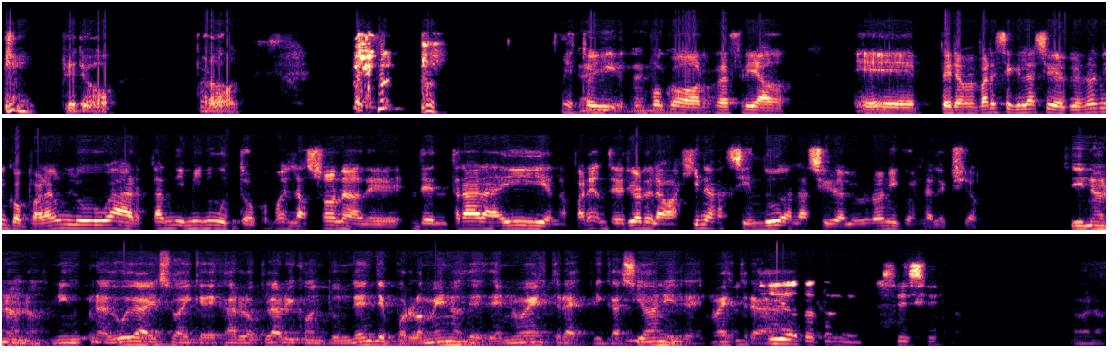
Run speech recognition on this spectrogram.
Pero, perdón, estoy un poco resfriado. Eh, pero me parece que el ácido hialurónico para un lugar tan diminuto como es la zona de, de, entrar ahí en la pared anterior de la vagina, sin duda el ácido hialurónico es la elección. Sí, no, no, no, ninguna duda, eso hay que dejarlo claro y contundente, por lo menos desde nuestra explicación y desde nuestra... Sí, totalmente, sí, sí. No, no.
